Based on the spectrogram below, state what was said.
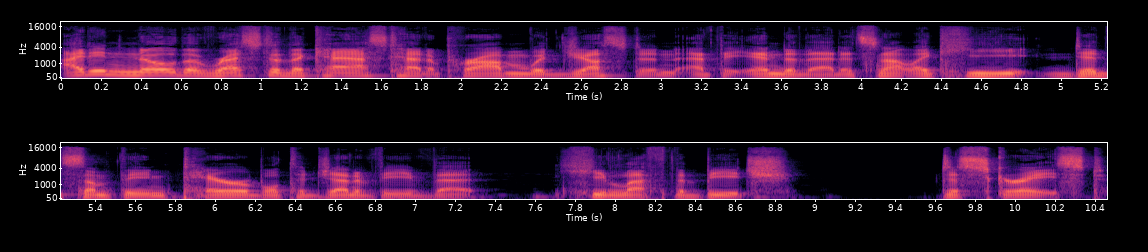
I didn't know the rest of the cast had a problem with Justin at the end of that. It's not like he did something terrible to Genevieve that he left the beach disgraced.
